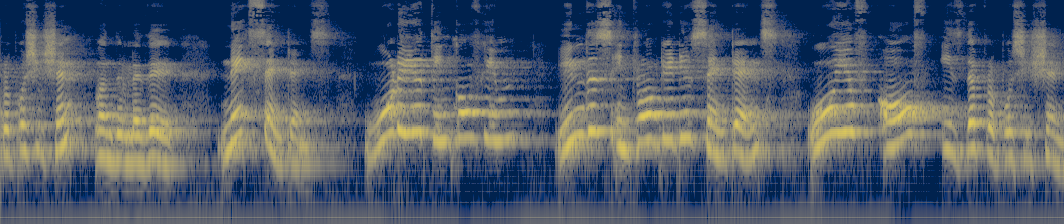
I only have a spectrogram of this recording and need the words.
ப்ரொபொசிஷன் வந்துள்ளது நெக்ஸ்ட் சென்டென்ஸ் வாட் டு யூ திங்க் ஆஃப் ஹிம் இன் திஸ் இன்ட்ரோகேட்டிவ் சென்டென்ஸ் ஓஎஃப் ஆஃப் இஸ் த ப்ரொபொசிஷன்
